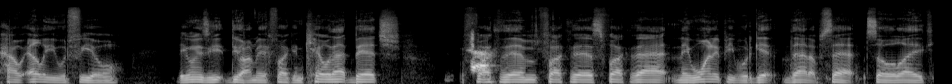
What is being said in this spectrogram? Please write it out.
how Ellie would feel. They wanted you to do I'm gonna fucking kill that bitch. Fuck them, fuck this, fuck that. And they wanted people to get that upset. So like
